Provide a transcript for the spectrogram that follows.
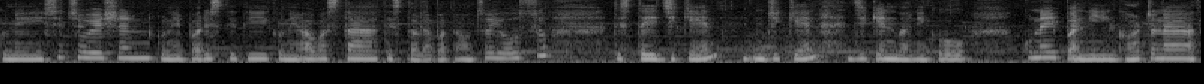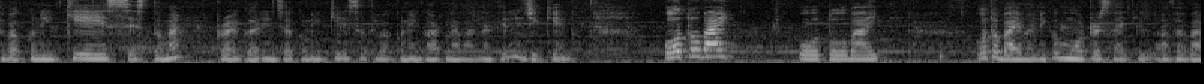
कुनै सिचुएसन कुनै परिस्थिति कुनै अवस्था त्यस्तोलाई बताउँछ। यौसु त्यस्तै जिकेन। जिकेन जिकेन भनेको कुनै पनि घटना अथवा कुनै केस यस्तोमा प्रयोग गरिन्छ कुनै केस अथवा कुनै घटना भन्दाखेरि जिकेन। ओतोबाई ओतोबाई ओतोबाई भनेको मोटरसाइकल अथवा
